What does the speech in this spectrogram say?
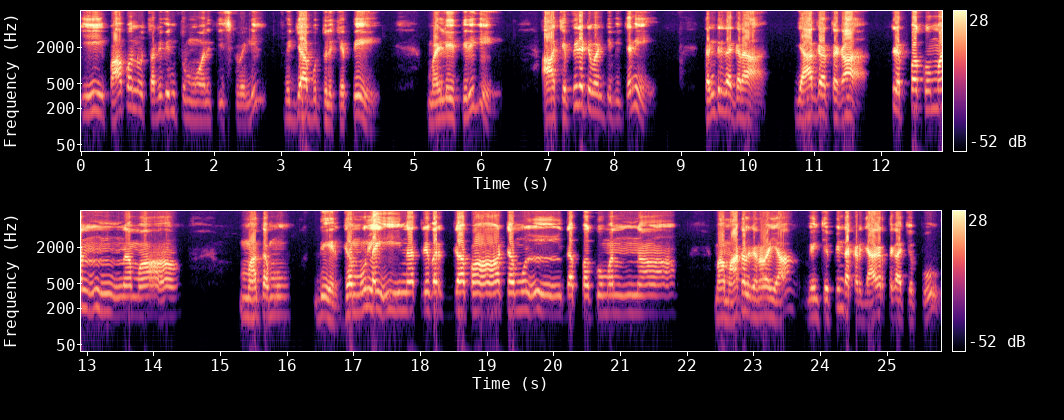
ఈ పాపను చదివింతుము అని తీసుకువెళ్ళి విద్యాబుద్ధులు చెప్పి మళ్ళీ తిరిగి ఆ చెప్పినటువంటి విద్యని తండ్రి దగ్గర జాగ్రత్తగా త్రిప్పకుమన్నమా మతము దీర్ఘములైన త్రివర్గ పాఠముల్ దప్పకుమన్నా. మా మాటలు వినవయ్యా మేము చెప్పింది అక్కడ జాగ్రత్తగా చెప్పు.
